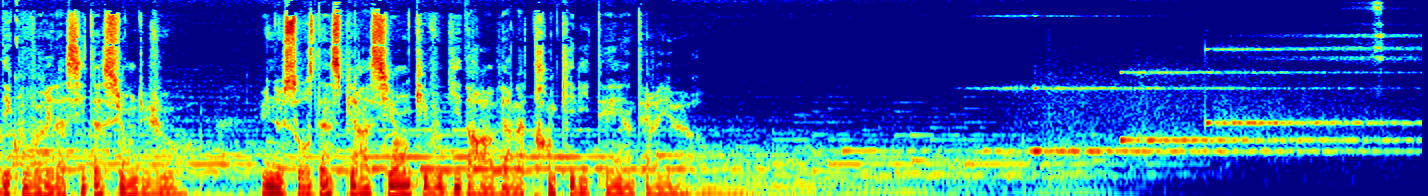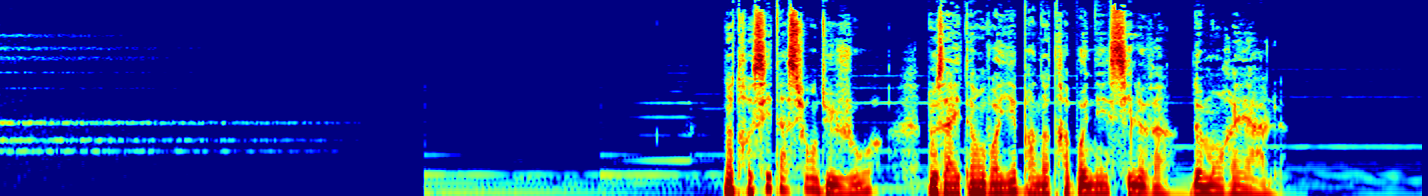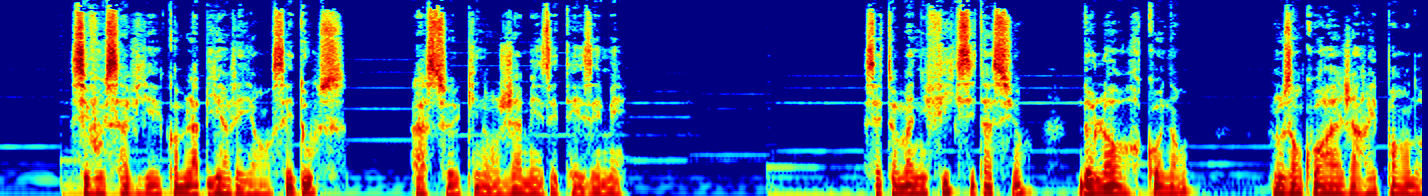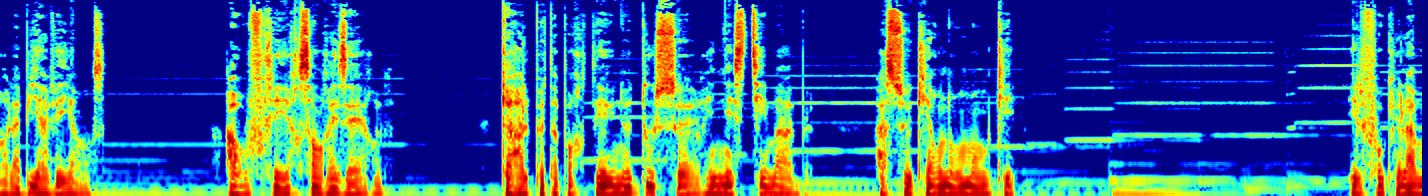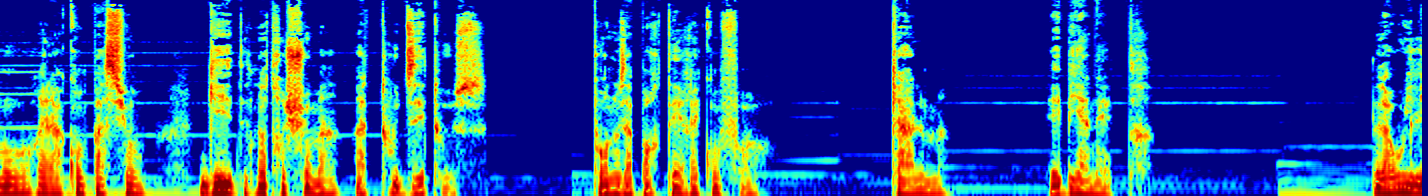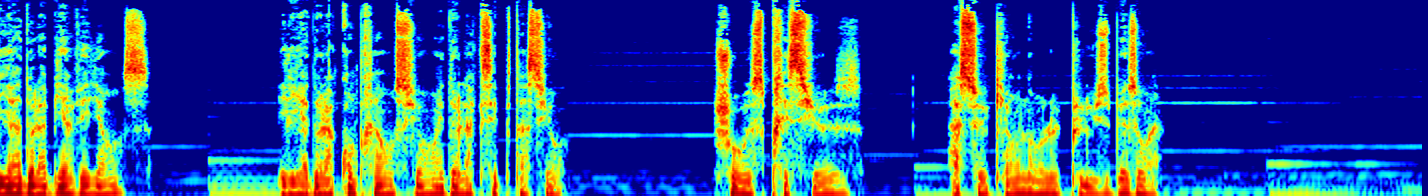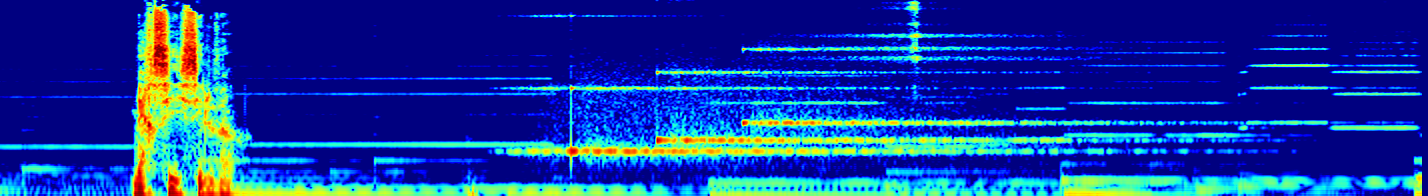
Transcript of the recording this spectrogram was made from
découvrez la citation du jour, une source d'inspiration qui vous guidera vers la tranquillité intérieure. Notre citation du jour nous a été envoyée par notre abonné Sylvain de Montréal. Si vous saviez comme la bienveillance est douce à ceux qui n'ont jamais été aimés. Cette magnifique citation de Laure Conan nous encourage à répandre la bienveillance, à offrir sans réserve, car elle peut apporter une douceur inestimable à ceux qui en ont manqué. Il faut que l'amour et la compassion guide notre chemin à toutes et tous pour nous apporter réconfort, calme et bien-être. Là où il y a de la bienveillance, il y a de la compréhension et de l'acceptation, chose précieuse à ceux qui en ont le plus besoin. Merci Sylvain.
